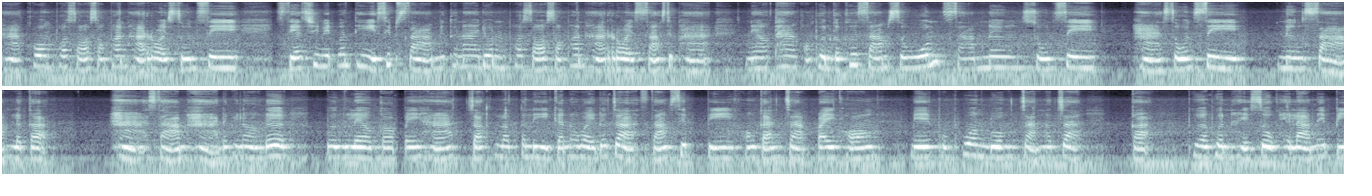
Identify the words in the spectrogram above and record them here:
หาคม พศ 2504 เสียชีวิตวันที่ 13 มิถุนายน พศ 2535 แนวทางของเพิ่นก็คือ 30 31 04 504 13 แล้วก็ หาสามหาเด้อพี่น้องเด้อเบิ่งแล้วก็ไปหาจัดลอตเตอรี่กันเอาไว้เด้อจ้ะ30 ปีของการจากไปของเมย์ผู้พ่วงดวงจันทร์นะจ๊ะกะเพื่อเพิ่นให้สุขให้ลาภในปี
